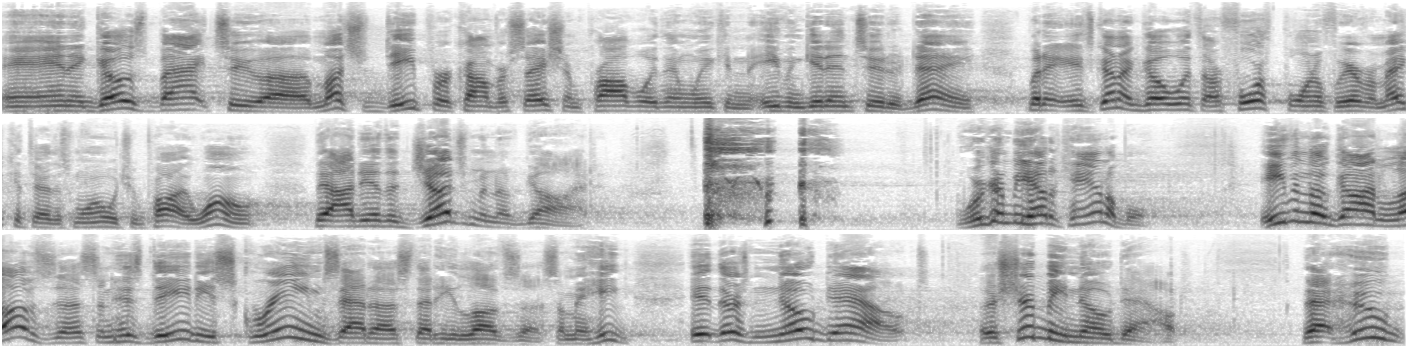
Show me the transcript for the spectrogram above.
And it goes back to a much deeper conversation, probably, than we can even get into today. But it's going to go with our fourth point if we ever make it there this morning, which we probably won't the idea of the judgment of God. We're going to be held accountable. Even though God loves us and his deity screams at us that he loves us. I mean, he, it, there's no doubt, there should be no doubt, that who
